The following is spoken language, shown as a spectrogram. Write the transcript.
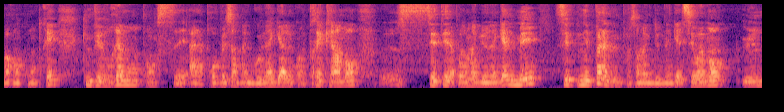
rencontrer, qui me fait vraiment penser à la professeure McGonagall. Quoi. Très clairement, euh, c'était la professeure McGonagall, mais ce n'est pas la même professeure McGonagall, c'est vraiment une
